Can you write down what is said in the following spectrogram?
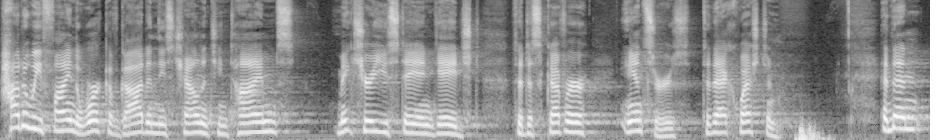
How do we find the work of God in these challenging times? Make sure you stay engaged to discover answers to that question. And then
